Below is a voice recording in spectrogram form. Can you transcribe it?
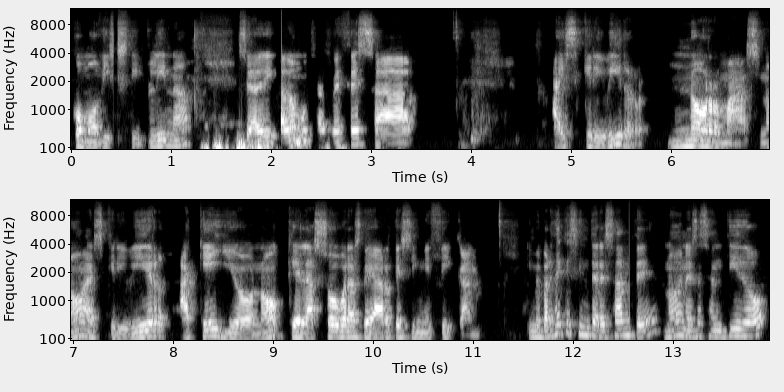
como disciplina se ha dedicado muchas veces a, a escribir normas, ¿no? A escribir aquello, ¿no? Que las obras de arte significan. Y me parece que es interesante, ¿no? En ese sentido,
